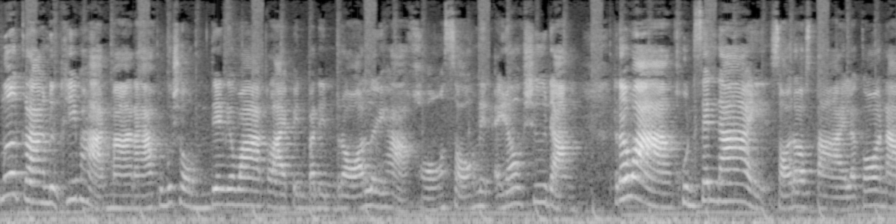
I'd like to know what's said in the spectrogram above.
เมื่อกลางดึกที่ผ่านมานะคะ คุณผู้ชมเรียกได้ว่ากลายเป็นประเด็นร้อนเลยค่ะ ของ2เน็ตไอดอลชื่อดัง ระหว่างคุณเส้นได้สอดอสไตล์แล้วก็นา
